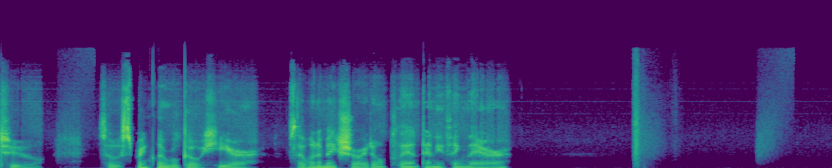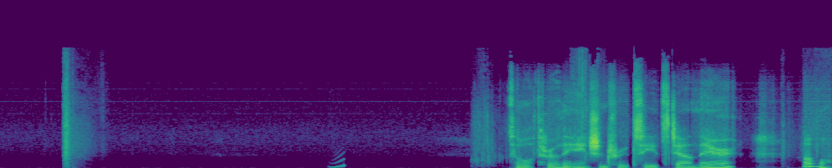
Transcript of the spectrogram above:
two. So a sprinkler will go here. So I want to make sure I don't plant anything there. So we'll throw the ancient fruit seeds down there. Oh,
